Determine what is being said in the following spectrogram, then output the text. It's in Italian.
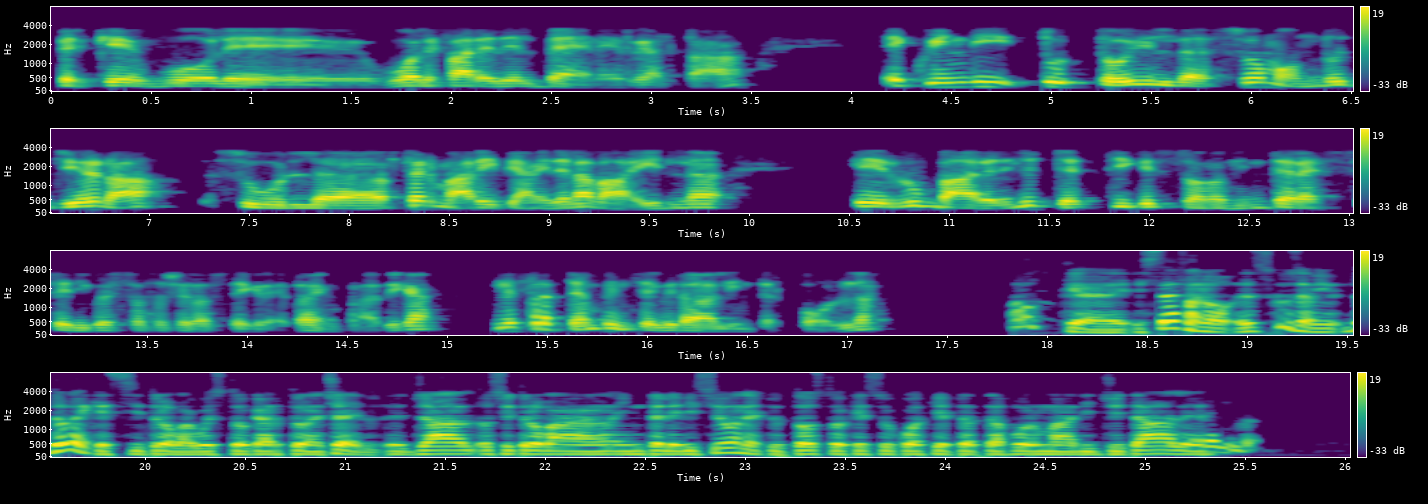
perché vuole, vuole fare del bene in realtà e quindi tutto il suo mondo girerà sul fermare i piani della Vile e rubare degli oggetti che sono di interesse di questa società segreta in pratica, nel frattempo inseguita dall'Interpol. Ok, Stefano, eh, scusami, dov'è che si trova questo cartone? Cioè, eh, già lo si trova in televisione piuttosto che su qualche piattaforma digitale?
